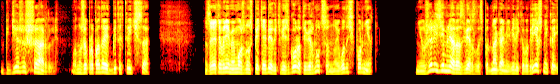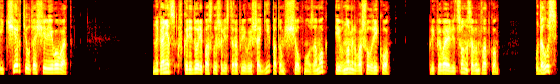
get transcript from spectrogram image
Где же Шарль? Он уже пропадает битых три часа. За это время можно успеть обегать весь город и вернуться, но его до сих пор нет. Неужели земля разверзлась под ногами великого грешника, и черти утащили его в ад? Наконец в коридоре послышались торопливые шаги, потом щелкнул замок, и в номер вошел Рико прикрывая лицо носовым платком. «Удалось?»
